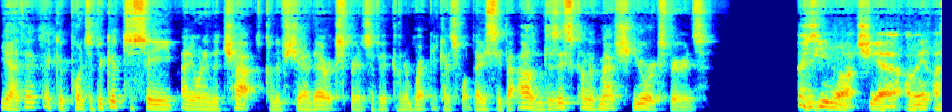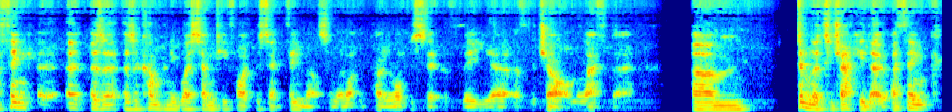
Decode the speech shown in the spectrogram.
Yeah, they're, they're, good points. It'd be good to see anyone in the chat kind of share their experience if it kind of replicates what they see. But Alan, does this kind of match your experience? Pretty much, yeah. I mean, I think uh, uh as a as a company we're seventy five percent female, so we're like the polar opposite of the uh, of the chart on the left there. Um, similar to Jackie, though, I think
